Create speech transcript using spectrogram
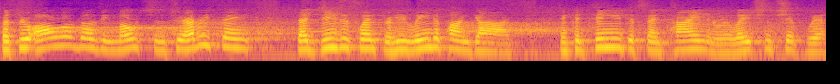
But through all of those emotions, through everything that Jesus went through, he leaned upon God and continued to spend time in relationship with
